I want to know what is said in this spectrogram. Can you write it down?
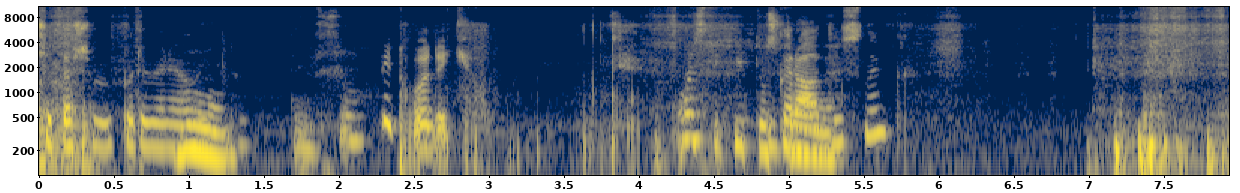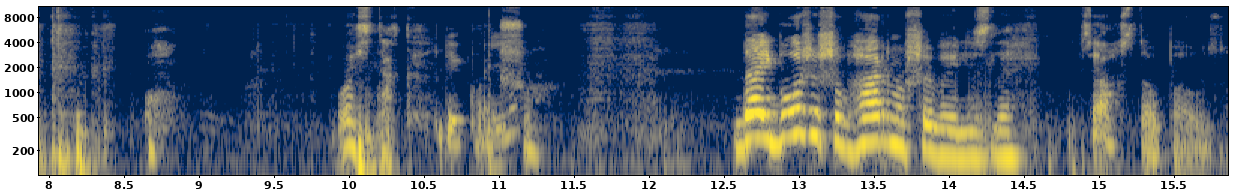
Ще те, що ми перевіряли. ну, та й все. Підходить. Ось такі то справи. Градусник. Ось так. Прикольно. Так що. Дай Боже, щоб гарно ще вилізли. Все, став паузу.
